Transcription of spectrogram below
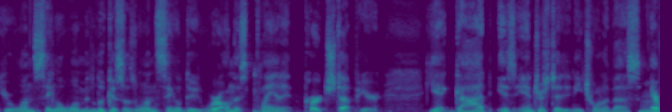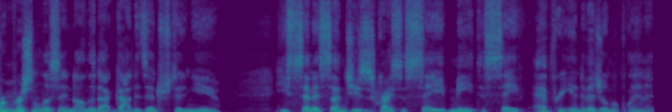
You're one single woman. Lucas is one single dude. We're on this planet, perched up here. Yet God is interested in each one of us. Every mm-hmm. person listening on the dock, God is interested in you. He sent his son Jesus Christ to save me, to save every individual on the planet.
